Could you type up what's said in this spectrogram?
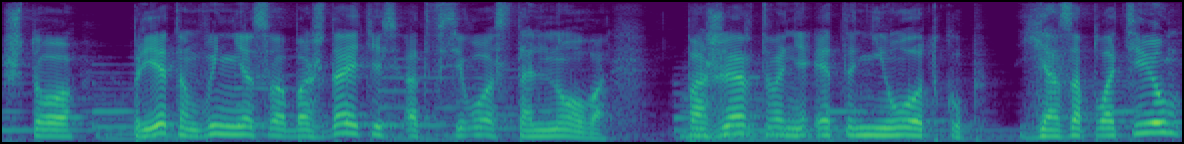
что при этом вы не освобождаетесь от всего остального. Пожертвование – это не откуп. Я заплатил,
